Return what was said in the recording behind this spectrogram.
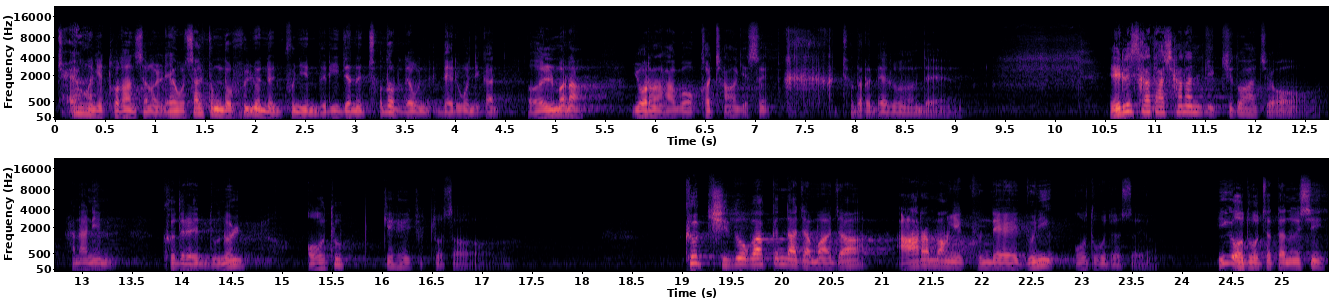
조용하게 도단성을 내어살 정도로 훈련된 군인들이 이제는 쳐들어 내려오니까 얼마나 요란하고 거창하겠어요. 쳐들어 내려오는데 에리스가 다시 하나님께 기도하죠. 하나님 그들의 눈을 어둡게 해주소서. 그 기도가 끝나자마자 아람 왕의 군대의 눈이 어두워졌어요. 이게 어두워졌다는 것이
